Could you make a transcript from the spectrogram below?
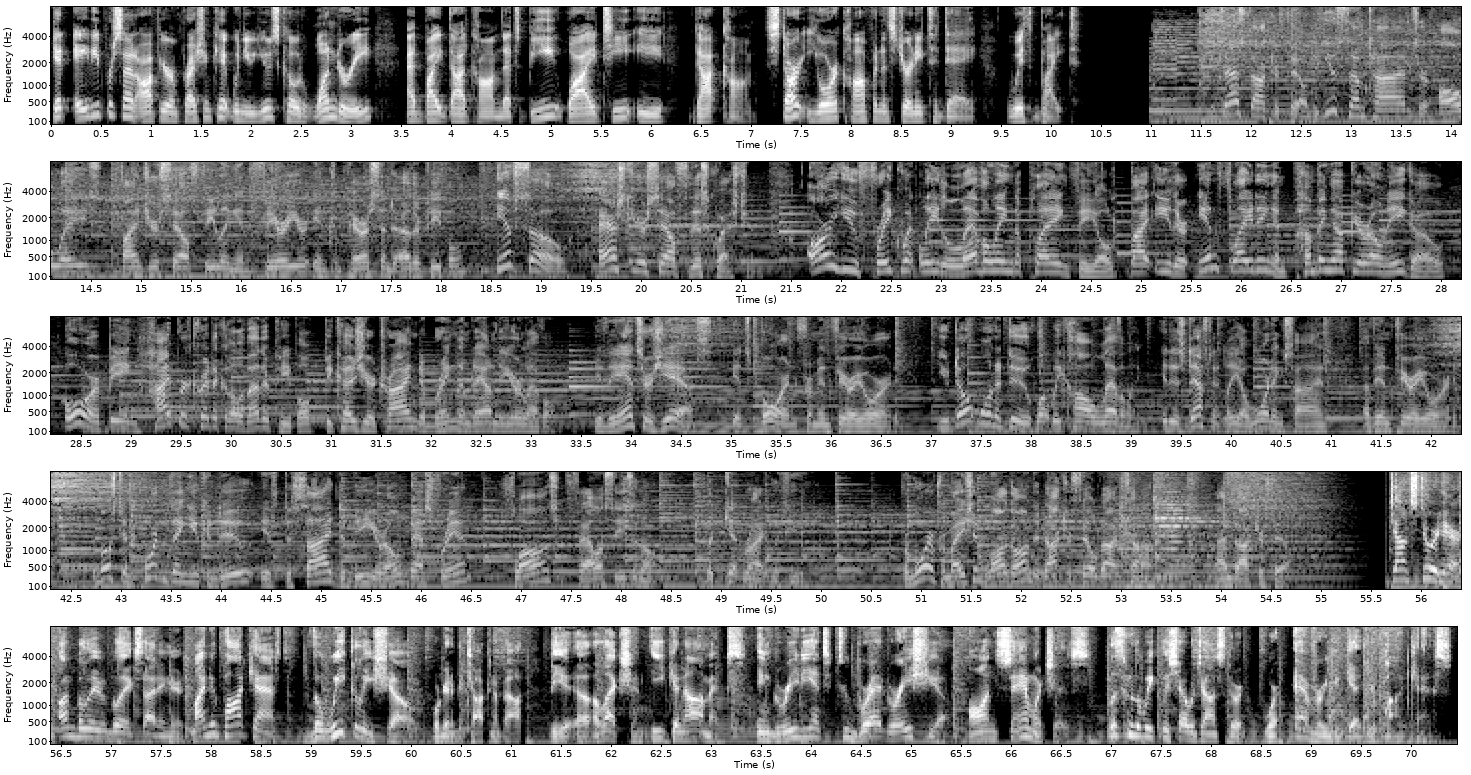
Get 80% off your impression kit when you use code WONDERY at Byte.com. That's B Y T E dot com. Start your confidence journey today with Byte. It's Ask Dr. Phil. Do you sometimes or always find yourself feeling inferior in comparison to other people? If so, ask yourself this question Are you frequently leveling the playing field by either inflating and pumping up your own ego? Or being hypercritical of other people because you're trying to bring them down to your level? If the answer is yes, it's born from inferiority. You don't want to do what we call leveling. It is definitely a warning sign of inferiority. The most important thing you can do is decide to be your own best friend, flaws, fallacies, and all. But get right with you. For more information, log on to drphil.com. I'm Dr. Phil. Jon Stewart here. Unbelievably exciting news. My new podcast, The Weekly Show. We're going to be talking about the uh, election, economics, ingredient to bread ratio on sandwiches. Listen to The Weekly Show with Jon Stewart wherever you get your podcasts.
